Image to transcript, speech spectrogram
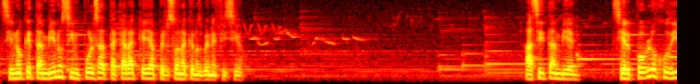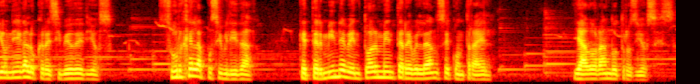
sino que también nos impulsa a atacar a aquella persona que nos benefició. Así también, si el pueblo judío niega lo que recibió de Dios, surge la posibilidad que termine eventualmente rebelándose contra Él y adorando otros dioses.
